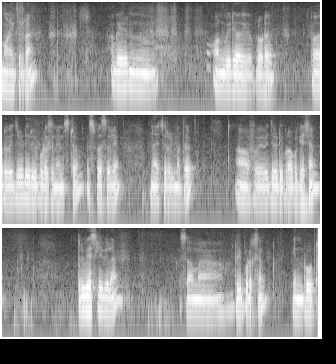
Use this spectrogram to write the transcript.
morning, children. Again, one video I uploaded for vegetative reproduction in stem, especially natural method of vegetative propagation. Previously, we learned some uh, reproduction in root,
